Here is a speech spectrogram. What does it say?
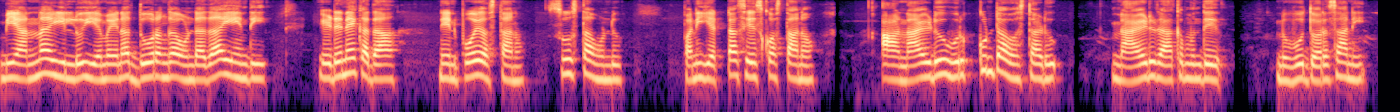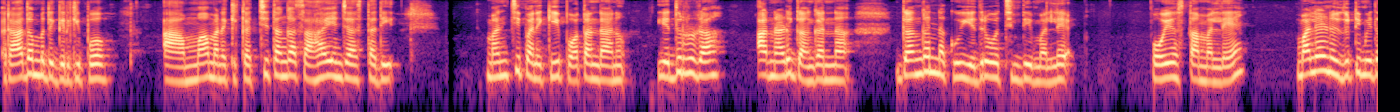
మీ అన్న ఇల్లు ఏమైనా దూరంగా ఉండదా ఏంది? ఎడనే కదా నేను పోయి వస్తాను. చూస్తా ఉండు. పని ఎట్టా చేసుకొస్తానో. ఆ నాయుడు ఉరుక్కుంటా వస్తాడు. నాయుడు రాకముందే నువ్వు దొరసాని రాధమ్మ దగ్గరికి పో. ఆ అమ్మ మనకి ఖచ్చితంగా సహాయం చేస్తుంది. మంచి పనికి పోతండాను. ఎదురురా. అన్నాడు గంగన్న. గంగన్నకు ఎదురు వచ్చింది మల్లె. పోయొస్తా మల్లె. మల్లె నుదుటి మీద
